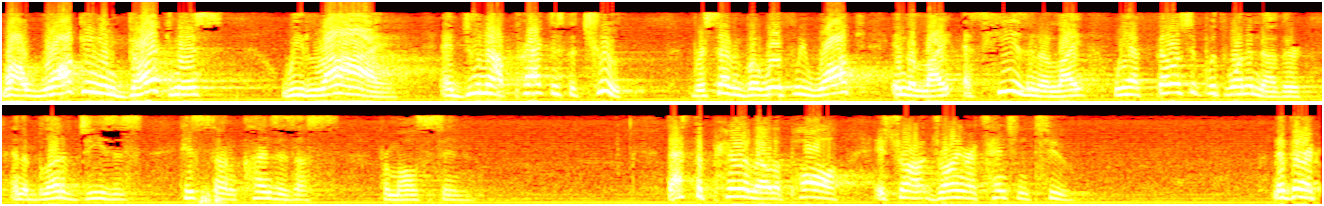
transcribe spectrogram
while walking in darkness, we lie and do not practice the truth. Verse 7, but if we walk in the light as He is in the light, we have fellowship with one another, and the blood of Jesus, His Son, cleanses us from all sin. That's the parallel that Paul is drawing our attention to. That there are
